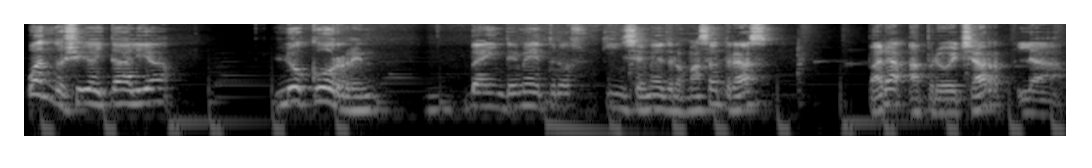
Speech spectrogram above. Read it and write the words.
Cuando llega a Italia, lo corren 20 metros, 15 metros más atrás, para aprovechar la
